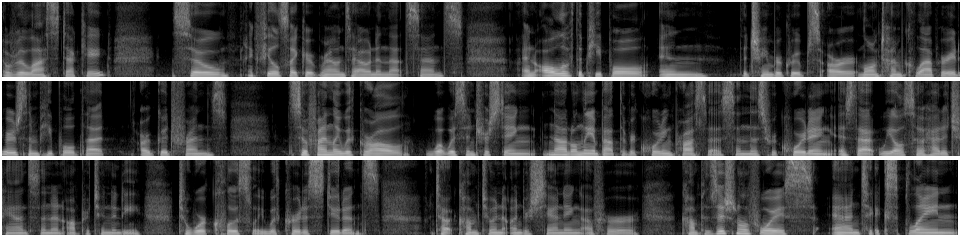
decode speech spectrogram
over the last decade. So it feels like it rounds out in that sense. And all of the people in the chamber groups are longtime collaborators and people that are good friends so finally with Graal, what was interesting not only about the recording process and this recording is that we also had a chance and an opportunity to work closely with Curtis students to come to an understanding of her compositional voice and to explain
